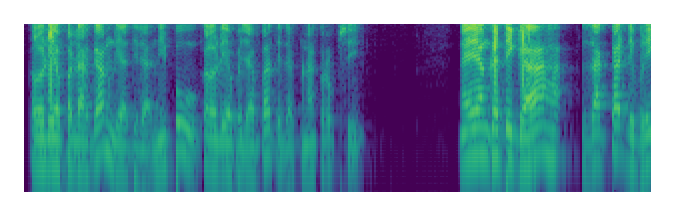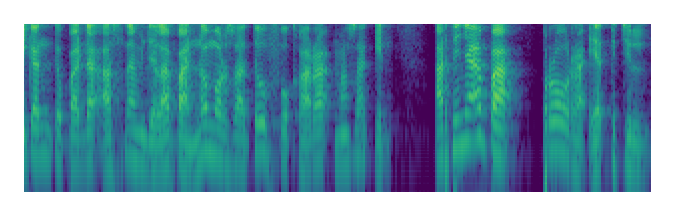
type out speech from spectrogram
Kalau dia pedagang, dia tidak nipu. Kalau dia pejabat, tidak pernah korupsi. Nah yang ketiga, zakat diberikan kepada asnaf delapan. Nomor satu, fukara masakin. Artinya apa? Pro rakyat kecil.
